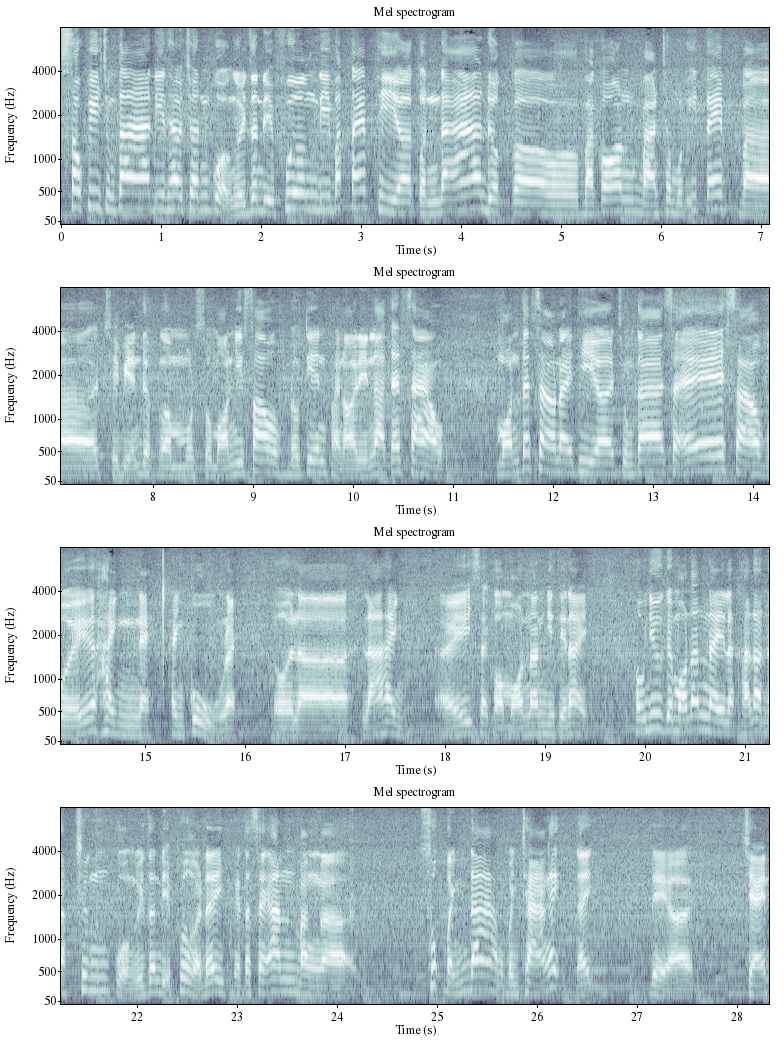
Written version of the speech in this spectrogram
sau khi chúng ta đi theo chân của người dân địa phương đi bắt tép thì ờ, Tuấn đã được ờ, bà con bán cho một ít tép và chế biến được ờ, một số món như sau. Đầu tiên phải nói đến là tép xào. Món tép xào này thì chúng ta sẽ xào với hành này, hành củ này, rồi là lá hành. Đấy sẽ có món ăn như thế này hầu như cái món ăn này là khá là đặc trưng của người dân địa phương ở đây người ta sẽ ăn bằng xúc bánh đa hoặc bánh tráng ấy đấy để chén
